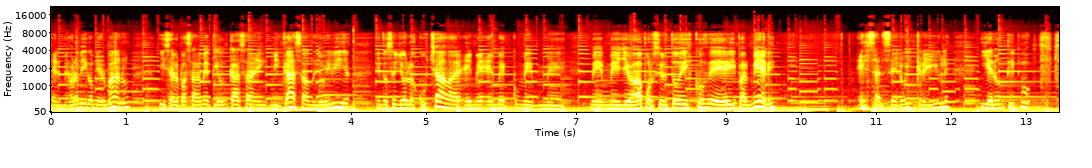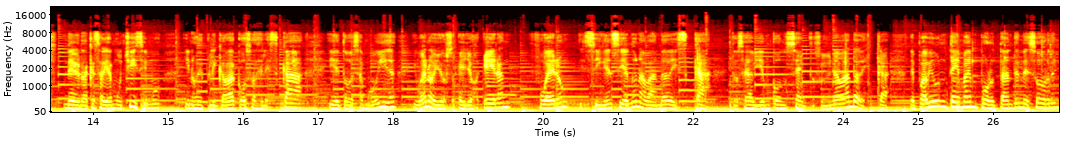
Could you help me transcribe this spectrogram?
el mejor amigo de mi hermano y se la pasaba metido en casa, en mi casa donde yo vivía. Entonces yo lo escuchaba, él me, me, me, llevaba por cierto discos de Eddie Palmieri, el salsero increíble, y era un tipo de verdad que sabía muchísimo y nos explicaba cosas del ska y de toda esa movida. Y bueno, ellos, ellos eran, fueron y siguen siendo una banda de ska entonces había un concepto, soy una banda de ska. Después había un tema importante en Desorden,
